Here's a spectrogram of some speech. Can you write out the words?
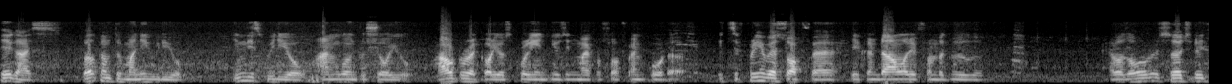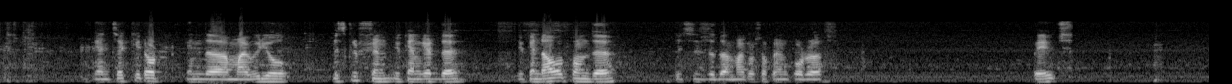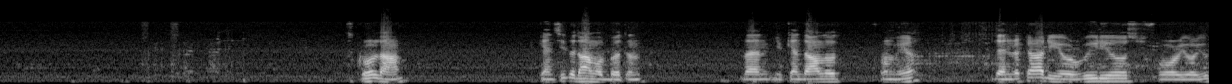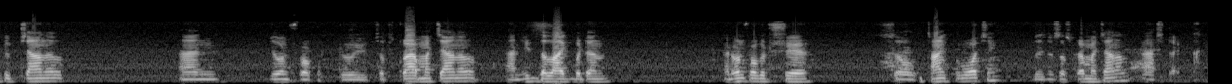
Hey guys, welcome to my new video. In this video, I'm going to show you how to record your screen using Microsoft Encoder. It's a freeware software, you can download it from the Google. I was already searched it, you can check it out in the my video description, you can get the, you can download from there. This is the Microsoft Encoder page. Scroll down can see the download button. Then you can download from here. Then record your videos for your youtube channel. And don't forget to subscribe my channel and hit the like button. And don't forget to share. So thanks for watching. Please do subscribe my channel. Hashtag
